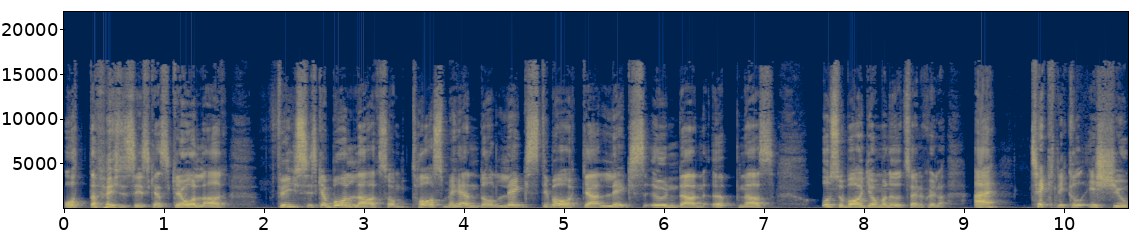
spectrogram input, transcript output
åtta fysiska skålar fysiska bollar som tas med händer, läggs tillbaka, läggs undan, öppnas och så bara går man ut sen och skyller, äh, technical issue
